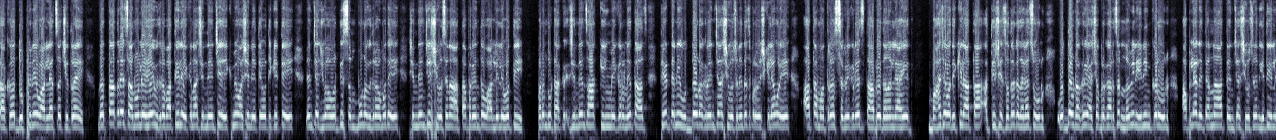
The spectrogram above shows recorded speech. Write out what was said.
ताकद दुपटीने वाढल्याचं चित्र आहे. दत्तात्रय चानोले हे विदर्भातील एकनाथ शिंदेचे एकमेव असे नेते होते की ते त्यांच्या जीवावरती संपूर्ण विदर्भामध्ये शिंदेची शिवसेना आतापर्यंत वाढलेली होती. परंतु ठाकरे शिंदेचा हा किंग मेकर नेताच थेट त्यांनी उद्धव ठाकरेंच्या शिवसेनेतच प्रवेश केल्यामुळे आता मात्र सगळीकडेच ताबे धनले आहेत. भाजप देखील आता अतिशय सतर्क झाले असून उद्धव ठाकरे अशा प्रकारचं नवीन इनिंग करून आपल्या नेत्यांना त्यांच्या शिवसेनेत घेतील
